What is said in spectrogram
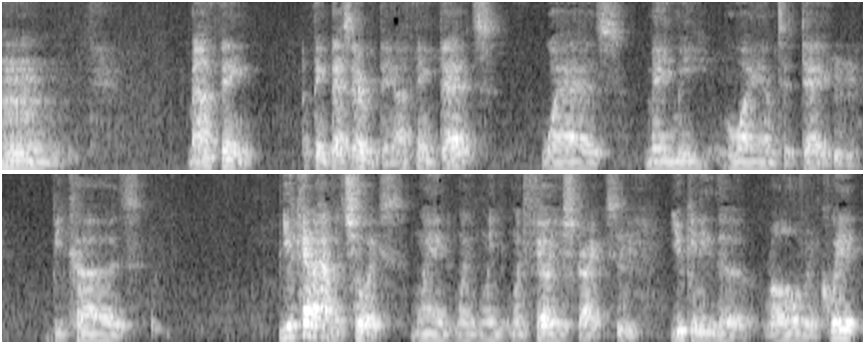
Mm. Man, I think I think that's everything. I think that's what has made me who I am today. Mm-hmm. Because you cannot have a choice when when when, when failure strikes. Mm-hmm. You can either roll over and quit,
